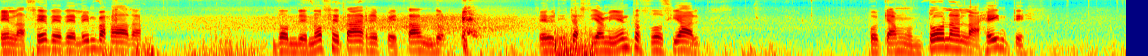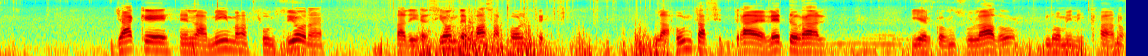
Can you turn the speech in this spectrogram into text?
en la sede de la embajada, donde no se está respetando el distanciamiento social, porque amontonan la gente, ya que en la misma funciona la dirección de pasaporte, la Junta Central Electoral y el Consulado Dominicano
